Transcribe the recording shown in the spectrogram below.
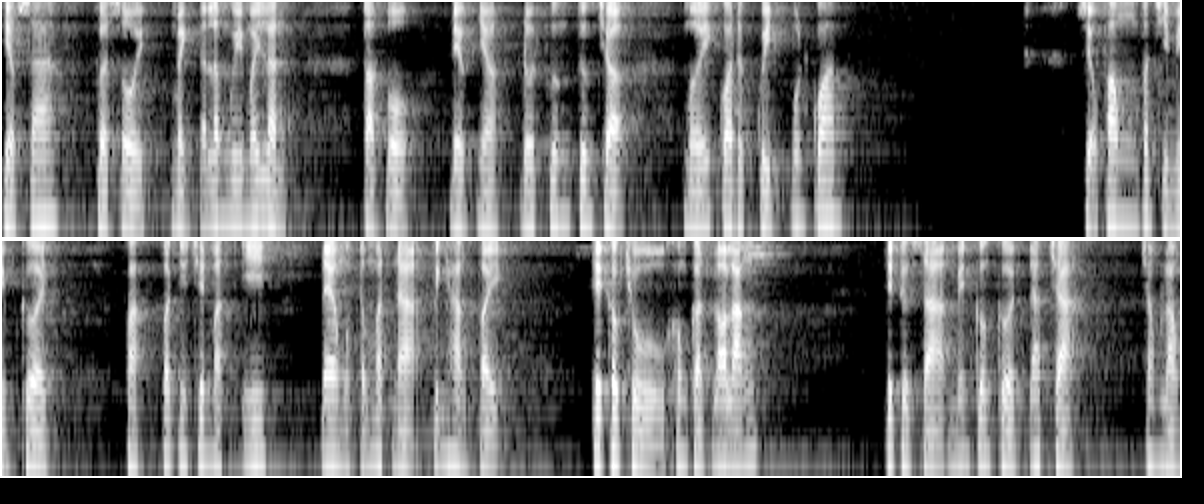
Hiểu ra, vừa rồi mình đã lâm nguy mấy lần, Toàn bộ đều nhờ đối phương tương trợ Mới qua được quỷ môn quan. Diệu Phong vẫn chỉ mỉm cười Hoặc vẫn như trên mặt y Đeo một tấm mặt nạ vĩnh hằng vậy. Thiết cốc chủ không cần lo lắng. Thiết tử xạ miễn cưỡng cười đáp trả, Trong lòng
